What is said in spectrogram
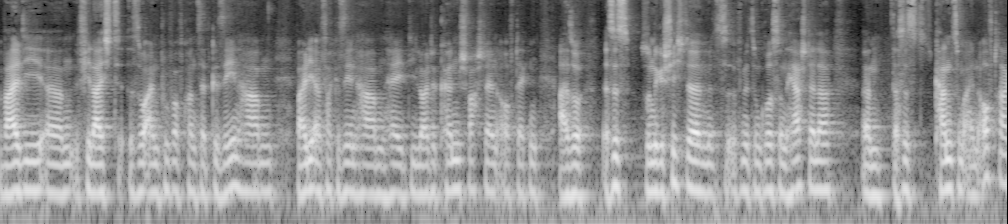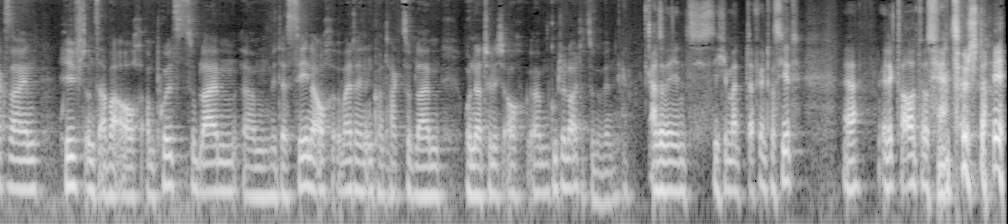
weil die ähm, vielleicht so einen Proof of Concept gesehen haben, weil die einfach gesehen haben, hey, die Leute können Schwachstellen aufdecken. Also es ist so eine Geschichte mit, mit so einem größeren Hersteller. Ähm, das ist, kann zum einen Auftrag sein, hilft uns aber auch am Puls zu bleiben, ähm, mit der Szene auch weiterhin in Kontakt zu bleiben und natürlich auch ähm, gute Leute zu gewinnen. Also wenn sich jemand dafür interessiert, ja, Elektroautos fernzusteuern,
